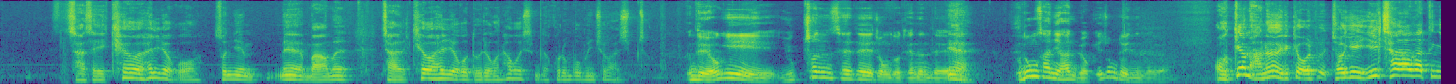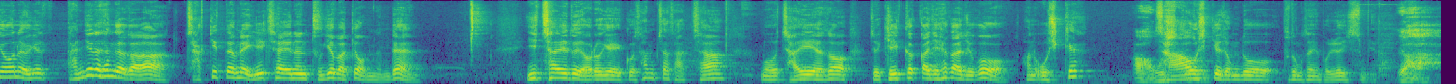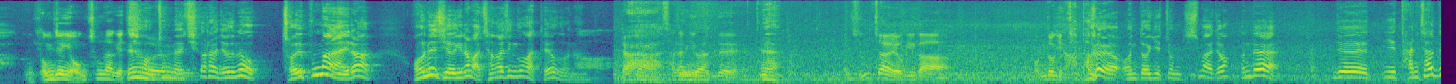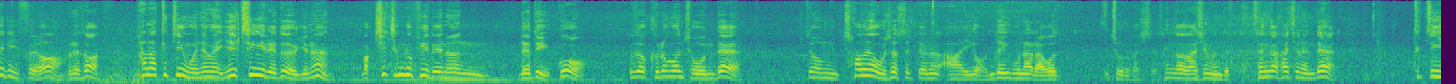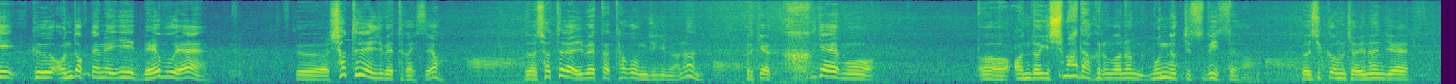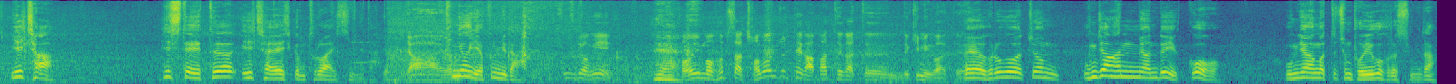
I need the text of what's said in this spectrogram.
자세히 케어하려고 손님의 마음을 잘 케어하려고 노력은 하고 있습니다. 그런 부분이 좀 아쉽죠. 근데 여기 6천 세대 정도 되는데 예. 부동산이 한 몇 개 정도 있는 거예요? 어, 꽤 많아요. 이렇게 얼핏, 저기 1차 같은 경우는 여기 단지 내 상가가 작기 때문에 1차에는 두 개밖에 없는데 2차에도 여러 개 있고 3차, 4차 뭐 자의해서 저 길가까지 해가지고 한 50개? 아, 50개 4, 50개 정도 부동산이 몰려 있습니다. 야, 경쟁이 엄청나게 네, 치열. 엄청나게 치열하죠. 근데 저희뿐만 아니라 어느 지역이나 마찬가지인 것 같아요, 그거는. 아, 야, 사장님 여기가- 근데 예. 진짜 여기가 언덕이 가파. 네, 언덕이 좀 심하죠. 근데 이제 이 단차들이 있어요. 그래서 하나 특징이 뭐냐면 1층이라도 여기는 막 7층 높이 되는 데도 있고 그래서 그런 건 좋은데 좀 처음에 오셨을 때는 아 이게 언덕이구나라고 이쪽으로 가시죠. 생각하시면 돼- 생각하시는데 특징이 그 언덕 때문에 이 내부에 그 셔틀 엘리베이터가 있어요. 그래서 셔틀 엘리베이터 타고 움직이면은 그렇게 크게 뭐 어, 언덕이 심하다 그런 거는 못 느낄 수도 있어요. 그래서 지금 저희는 이제 1차 힐스테이트 1차에 지금 들어와 있습니다. 야, 풍경이 여러분들, 예쁩니다. 풍경이 예. 거의 뭐 흡사 전원주택 아파트 같은 느낌인 것 같아요. 예, 그리고 좀 웅장한 면도 있고 웅장한 것도 좀 보이고 그렇습니다.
